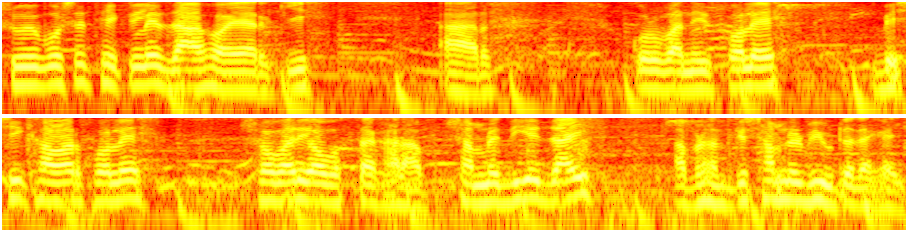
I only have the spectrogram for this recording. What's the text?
শুয়ে বসে থাকলে যা হয় আর কি, আর কোরবানির ফলে, বেশি খাওয়ার ফলে সবারই অবস্থা খারাপ। সামনের দিকে যাই, আপনাদেরকে সামনের ভিউটা দেখাই।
